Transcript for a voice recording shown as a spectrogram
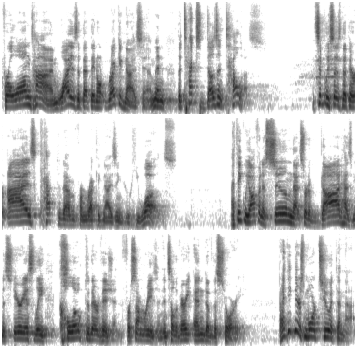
for a long time, why is it that they don't recognize him? And the text doesn't tell us. It simply says that their eyes kept them from recognizing who he was. I think we often assume that sort of God has mysteriously cloaked their vision for some reason until the very end of the story. But I think there's more to it than that.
